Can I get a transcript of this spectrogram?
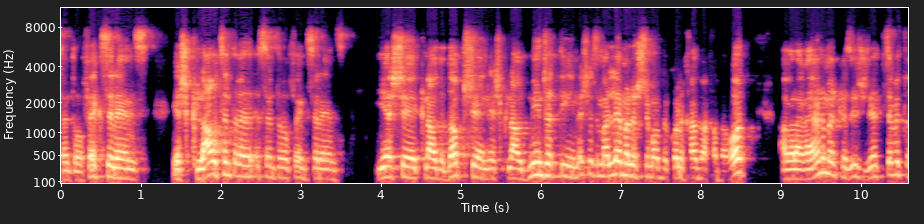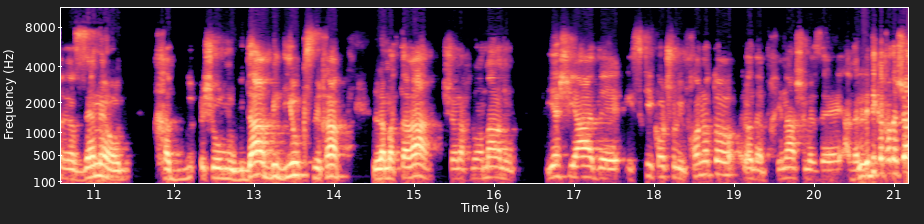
Center of Excellence, יש Cloud Center, Center of Excellence, יש אה, Cloud Adoption, יש Cloud Ninja Team, יש איזה מלא מלא שמות בכל אחד מהחברות, אבל הרעיון המרכזי שזה יהיה צוות רזה מאוד, חד... שהוא מוגדר בדיוק, סליחה, למטרה שאנחנו אמרנו, יש יעד אה, עסקי כלשהו לבחון אותו, לא יודע, בחינה של איזה אנליטיקה חדשה,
